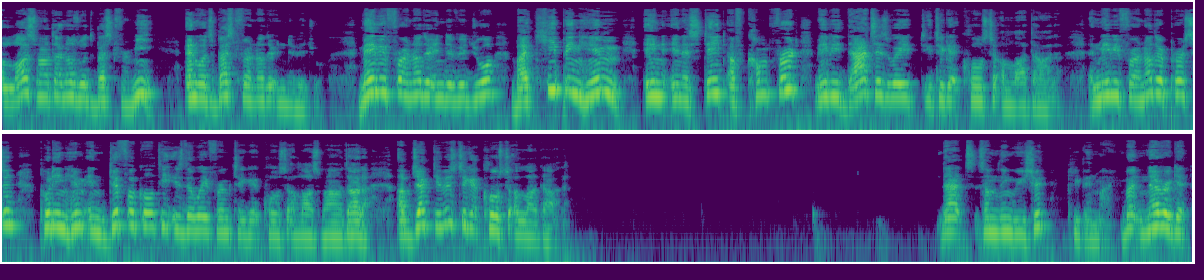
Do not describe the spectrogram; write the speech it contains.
Allah subhanahu wa ta'ala knows what's best for me and what's best for another individual. Maybe for another individual, by keeping him in, in a state of comfort, maybe that's his way to, to get close to Allah Ta'ala. And maybe for another person, putting him in difficulty is the way for him to get close to Allah Subhanahu wa Ta'ala. Objective is to get close to Allah Ta'ala. That's something we should keep in mind. But never get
